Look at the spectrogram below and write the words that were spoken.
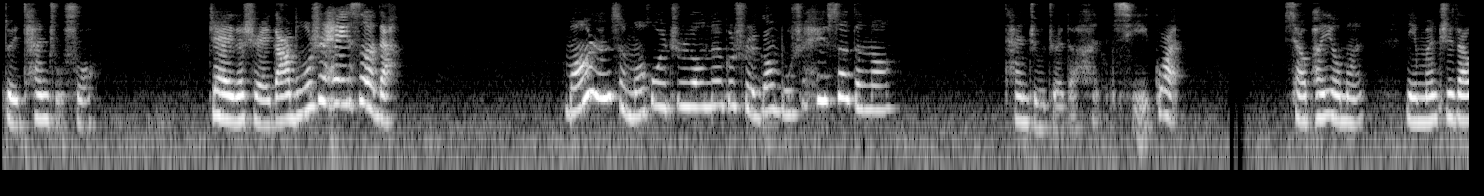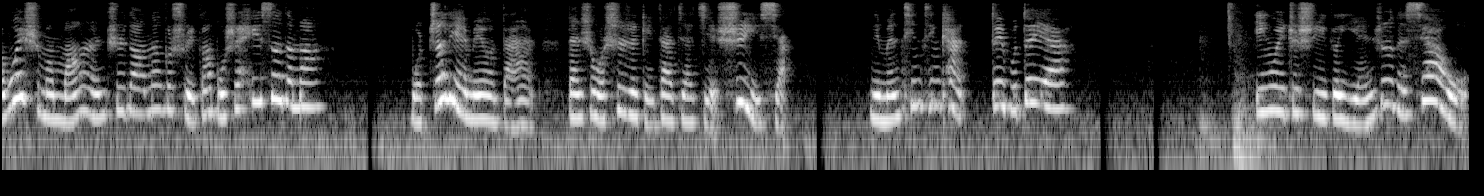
对摊主说：“这个水缸不是黑色的。”盲人怎么会知道那个水缸不是黑色的呢？摊主觉得很奇怪。小朋友们，你们知道为什么盲人知道那个水缸不是黑色的吗？我这里也没有答案，但是我试着给大家解释一下，你们听听看，对不对呀？因为这是一个炎热的下午，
